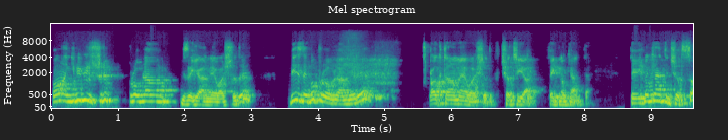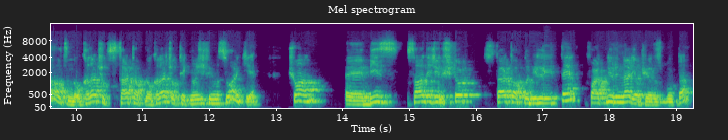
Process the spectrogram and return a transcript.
falan gibi bir sürü problem bize gelmeye başladı. Biz de bu problemleri aktarmaya başladık çatıya, Teknokent'e. Teknokent'in çatısı altında o kadar çok startup ve o kadar çok teknoloji firması var ki şu an e, biz sadece 3-4 startupla birlikte farklı ürünler yapıyoruz burada.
